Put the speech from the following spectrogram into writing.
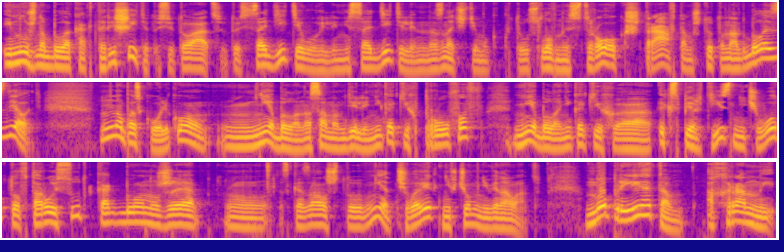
и нужно было как-то решить эту ситуацию. То есть садить его или не садить, или назначить ему какой-то условный срок, штраф, там что-то надо было сделать. Но поскольку не было на самом деле никаких пруфов, не было никаких э, экспертиз, ничего, то второй суд, как бы он уже сказал, что нет, человек ни в чем не виноват. Но при этом охранный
